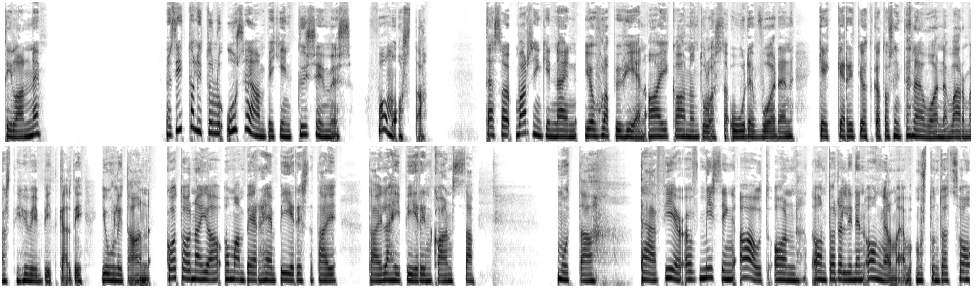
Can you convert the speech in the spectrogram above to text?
tilanne. No sitten oli tullut useampikin kysymys FOMosta. Tässä on varsinkin näin juhlapyhien aikaan on tulossa uuden vuoden kekkerit, jotka tosin tänä vuonna varmasti hyvin pitkälti juhlitaan kotona ja oman perheen piirissä tai, tai lähipiirin kanssa. Mutta tämä fear of missing out on, on todellinen ongelma ja musta tuntuu, että so,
